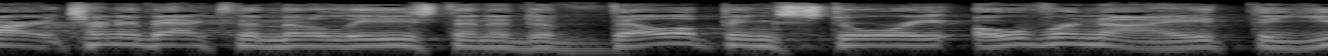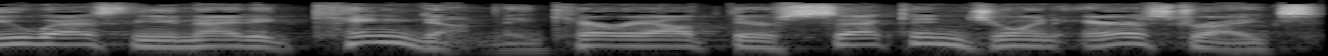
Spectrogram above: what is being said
All right, turning back to the Middle East and a developing story overnight, the U.S. and the United Kingdom, they carry out their second joint airstrikes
